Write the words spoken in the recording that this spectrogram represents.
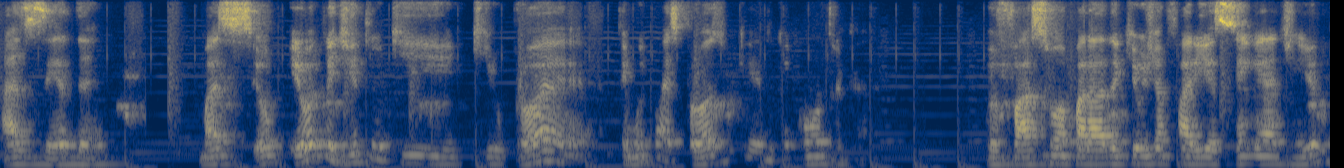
azeda. Mas eu, eu acredito que, que o Pro é, tem muito mais prós do que, do que contra, cara. Eu faço uma parada que eu já faria sem ganhar dinheiro,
